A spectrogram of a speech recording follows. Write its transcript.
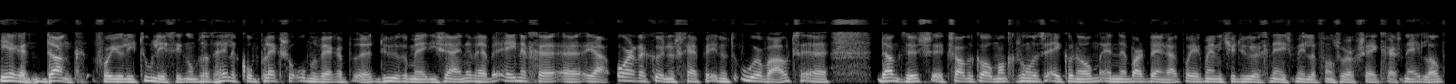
Heren, dank voor jullie toelichting op dat hele complexe onderwerp uh, dure medicijnen. We hebben enige uh, ja, orde kunnen scheppen in het oerwoud. Uh, dank dus, Xander Koolman, gezondheidseconoom en Bart Benraad, projectmanager dure geneesmiddelen van Zorgverzekeraars Nederland.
